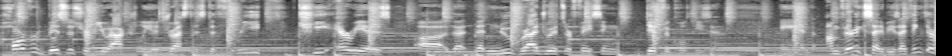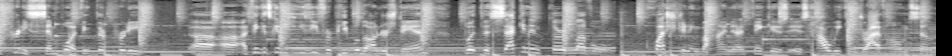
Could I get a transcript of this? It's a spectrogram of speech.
Harvard Business Review actually addressed is the three key areas uh, that that new graduates are facing difficulties in. And I'm very excited because I think they're pretty simple. I think they're pretty uh, uh, I think it's going to be easy for people to understand. But the second and third level questioning behind it, I think, is is how we can drive home some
